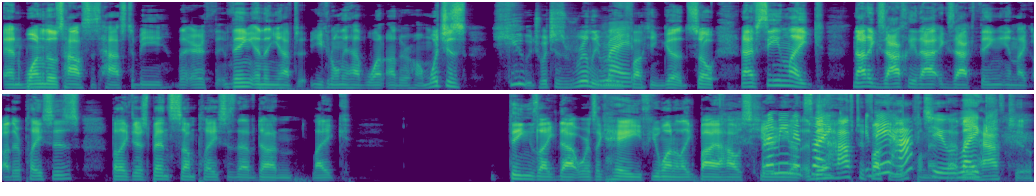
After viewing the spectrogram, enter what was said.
And one of those houses has to be the air th- thing, and then you have to you can only have one other home, which is huge, which is really really Right. fucking good. So, and I've seen like not exactly that exact thing in like other places, but like there's been some places that have done like things like that where it's like, hey, if you want to like buy a house here, I mean, it's they have to they fucking have implement to, that. like, they have to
